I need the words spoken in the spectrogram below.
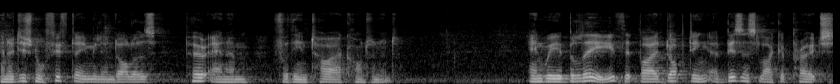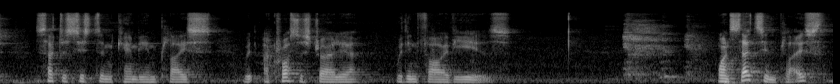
an additional $15 million per annum for the entire continent. And we believe that by adopting a business-like approach, such a system can be in place with, across Australia within five years. Once that's in place,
